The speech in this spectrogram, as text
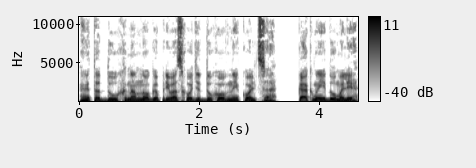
Этот дух намного превосходит духовные кольца. Как мы и думали,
